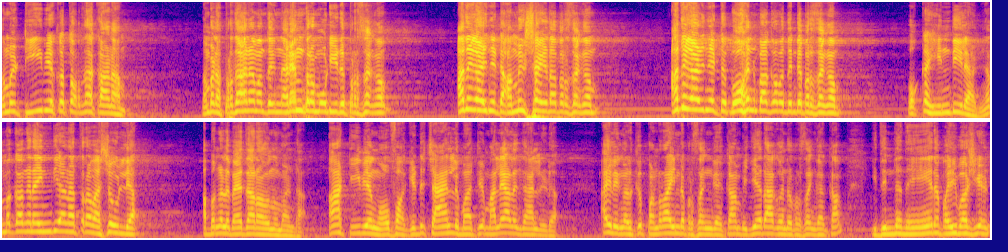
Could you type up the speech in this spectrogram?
നമ്മൾ ടി വി ഒക്കെ തുറന്നാൽ കാണാം. നമ്മുടെ പ്രധാനമന്ത്രി നരേന്ദ്രമോദിയുടെ പ്രസംഗം അത് കഴിഞ്ഞിട്ട് അമിത്ഷായുടെ പ്രസംഗം അത് കഴിഞ്ഞിട്ട് മോഹൻ ഭാഗവതിന്റെ പ്രസംഗം. ഒക്കെ ഹിന്ദിയിലാണ്. നമുക്ക് അങ്ങനെ ഹിന്ദിയാണ് അത്ര വശമില്ല അപ്പം നിങ്ങൾ ബേജാറാവൊന്നും വേണ്ട. ആ ടി വി അങ്ങ് ഓഫാക്കിയിട്ട് ചാനൽ മാറ്റി മലയാളം ചാനൽ ഇടുക. അതിൽ നിങ്ങൾക്ക് പിണറായിന്റെ പ്രസംഗം കേൾക്കാം വിജയരാഘവന്റെ പ്രസംഗം കേൾക്കാം. ഇതിന്റെ നേരെ പരിഭാഷയാണ്.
